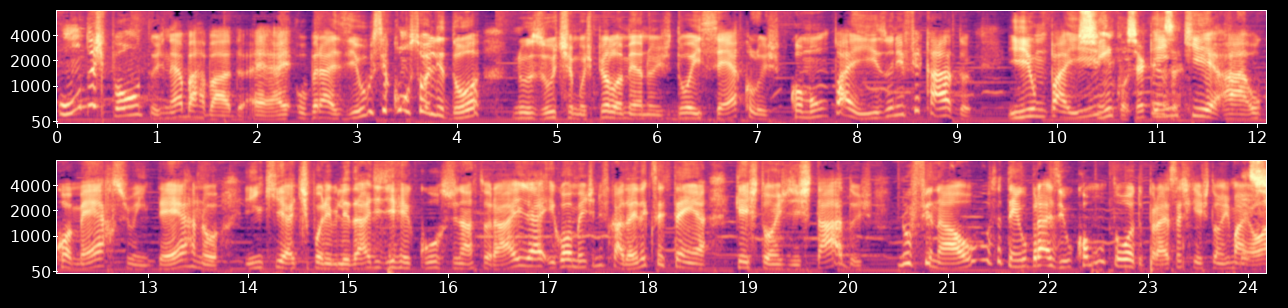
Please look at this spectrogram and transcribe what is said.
um dos pontos, né, Barbado? É, o Brasil se consolidou nos últimos, pelo menos, dois séculos como um país unificado. E um país Sim, com certeza. em que a- o comércio interno, em que a disponibilidade de recursos naturais é igualmente unificada. Ainda que você tenha questões de estados, no final você tem o Brasil como um todo, para essas questões maiores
